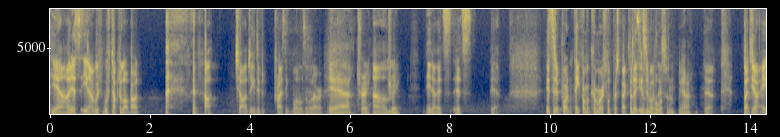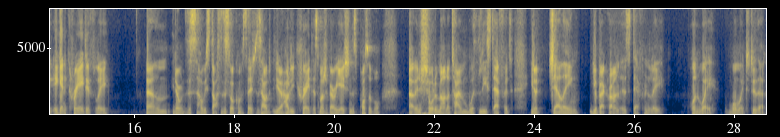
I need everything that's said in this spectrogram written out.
yeah i mean it's you know we've, we've talked a lot about about charging different pricing models or whatever yeah, true, um true. you know it's it's it's an important thing from a commercial perspective But it's important important. Yeah, Yeah, but you know, again, creatively, um, you know, this is how we started this whole conversation. Is how you know how do you create as much variation as possible uh, in a short amount of time with least effort? You know, gelling your background is definitely one way one way to do that.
